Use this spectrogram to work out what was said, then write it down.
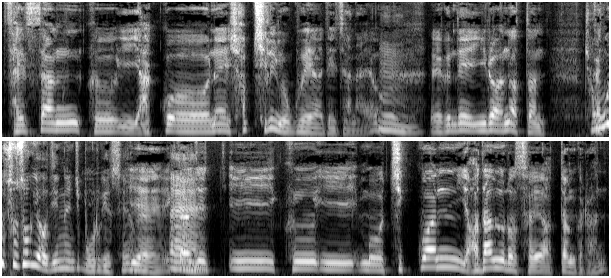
사실상 그 이 야권의 협치를 요구해야 되잖아요. 음. 예, 근데 이런 어떤 정무 수석이 어디 있는지 모르겠어요. 예, 그러니까 예. 이제 이 그 이 뭐 집권 여당으로서의 어떤 그런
